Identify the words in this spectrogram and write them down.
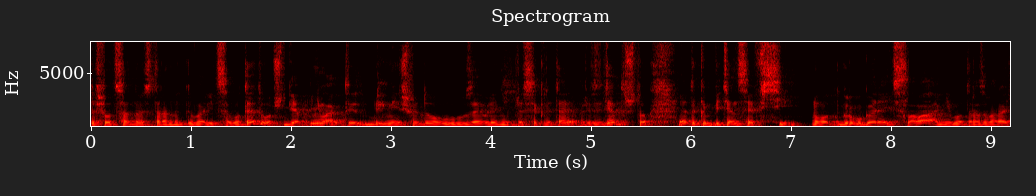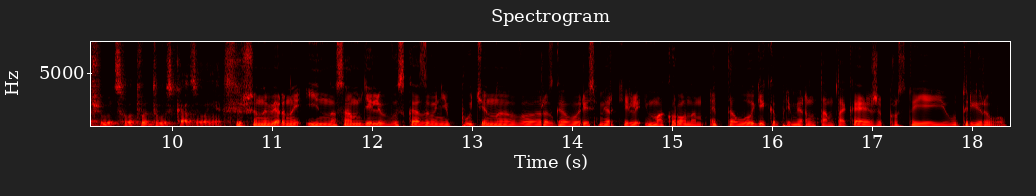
То есть, вот с одной стороны говорится вот это вот, я понимаю, ты имеешь в виду заявление пресс-секретаря президента, что это компетенция ФСИН. Ну вот, грубо говоря, эти слова, они вот разворачиваются вот в это высказывание. Совершенно верно. И на самом деле в высказывании Путина в разговоре с Меркель и Макроном эта логика примерно там такая же, просто я ее утрировал.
